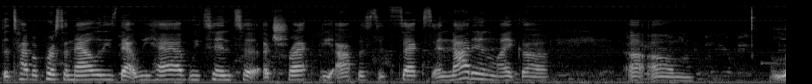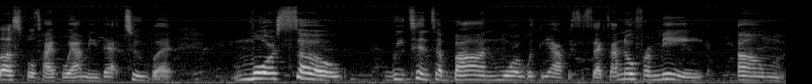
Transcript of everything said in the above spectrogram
the type of personalities that we have we tend to attract the opposite sex and not in like a, a um, lustful type of way I mean that too but more so we tend to bond more with the opposite sex I know for me um,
